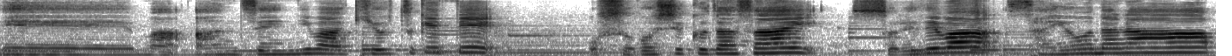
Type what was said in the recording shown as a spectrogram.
えまあ、安全には気をつけてお過ごしください。それではさようなら。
